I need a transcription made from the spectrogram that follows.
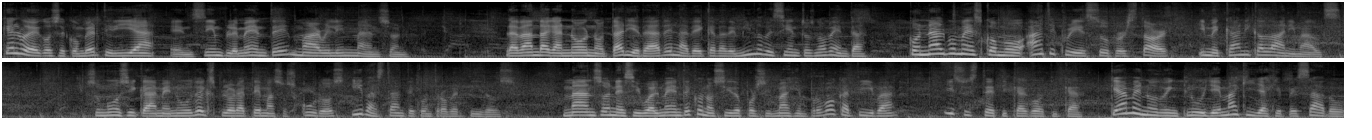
que luego se convertiría en simplemente Marilyn Manson. La banda ganó notariedad en la década de 1990 con álbumes como Antichrist Superstar y Mechanical Animals. Su música a menudo explora temas oscuros y bastante controvertidos. Manson es igualmente conocido por su imagen provocativa y su estética gótica, que a menudo incluye maquillaje pesado,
